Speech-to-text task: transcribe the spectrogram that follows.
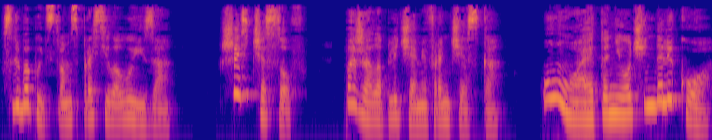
С любопытством спросила Луиза. «Шесть часов», — пожала плечами Франческа. «О, это не очень далеко».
